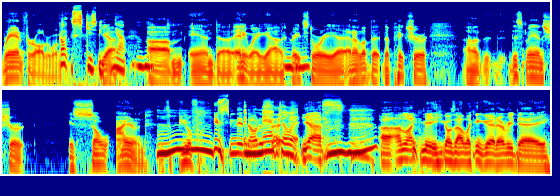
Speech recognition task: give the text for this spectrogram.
ran for alderwoman. Oh, excuse me. Yeah. Yeah. mhm. Um, and uh, anyway, yeah, great story. Uh, and I love the, the picture. Uh, th- this man's shirt is so ironed. It's beautiful. Didn't notice that? immaculate. Yes. Uh, unlike me, he goes out looking good every day.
